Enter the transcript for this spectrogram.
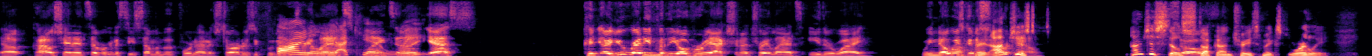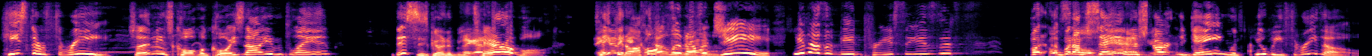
Now, Kyle Shanahan said we're going to see some of the 49ers starters, including Finally, Trey Lance. I can't wait. Yes. Can, are you ready for the mm-hmm. overreaction on Trey Lance either way? We know he's going to start I'm just, now. I'm just still so, stuck on Trace McSorley. He's their three. So that means Colt McCoy's not even playing? This is going to be gotta, terrible. Take it off television. OG. He doesn't need preseason. But Colt's but I'm saying man. they're starting the game with QB three though.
